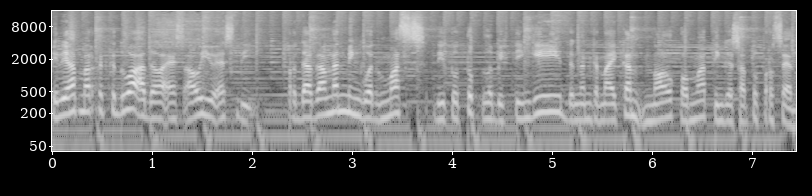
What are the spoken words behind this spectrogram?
Pilihan market kedua adalah SAU USD. Perdagangan mingguan emas ditutup lebih tinggi dengan kenaikan 0,31 persen.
